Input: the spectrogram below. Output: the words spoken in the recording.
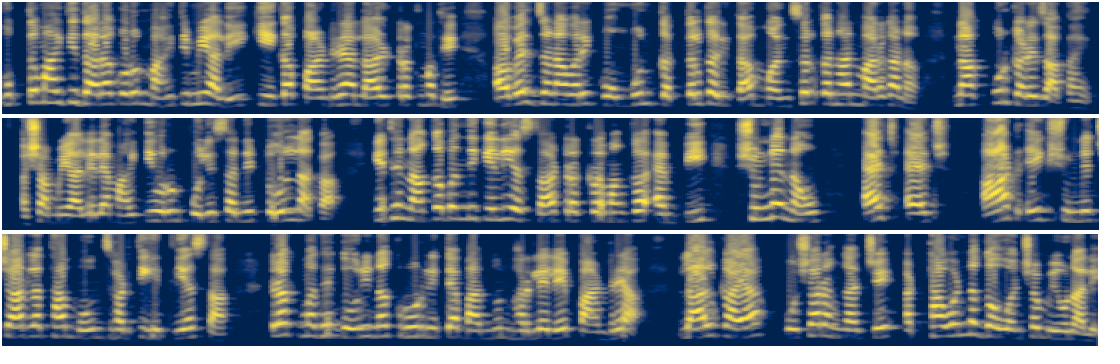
गुप्त माहितीदाराकडून माहिती मिळाली की एका पांढऱ्या लाल ट्रकमध्ये अवैध जनावरे कोंबून कत्तल करिता मनसर कन्हान मार्गानं नागपूरकडे जात आहेत. अशा मिळालेल्या माहितीवरून पोलिसांनी टोल नाका. येथे नाकाबंदी केली असता ट्रक क्रमांक एमपी शून्य नऊ एच एच आठ एक शून्य चार ला थांबवून झडती घेतली असता ट्रकमध्ये दोरीनं क्रूररित्या बांधून भरलेले पांढऱ्या लाल काळ्या कोशा रंगाचे अठ्ठावन्न गौवंश मिळून आले.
